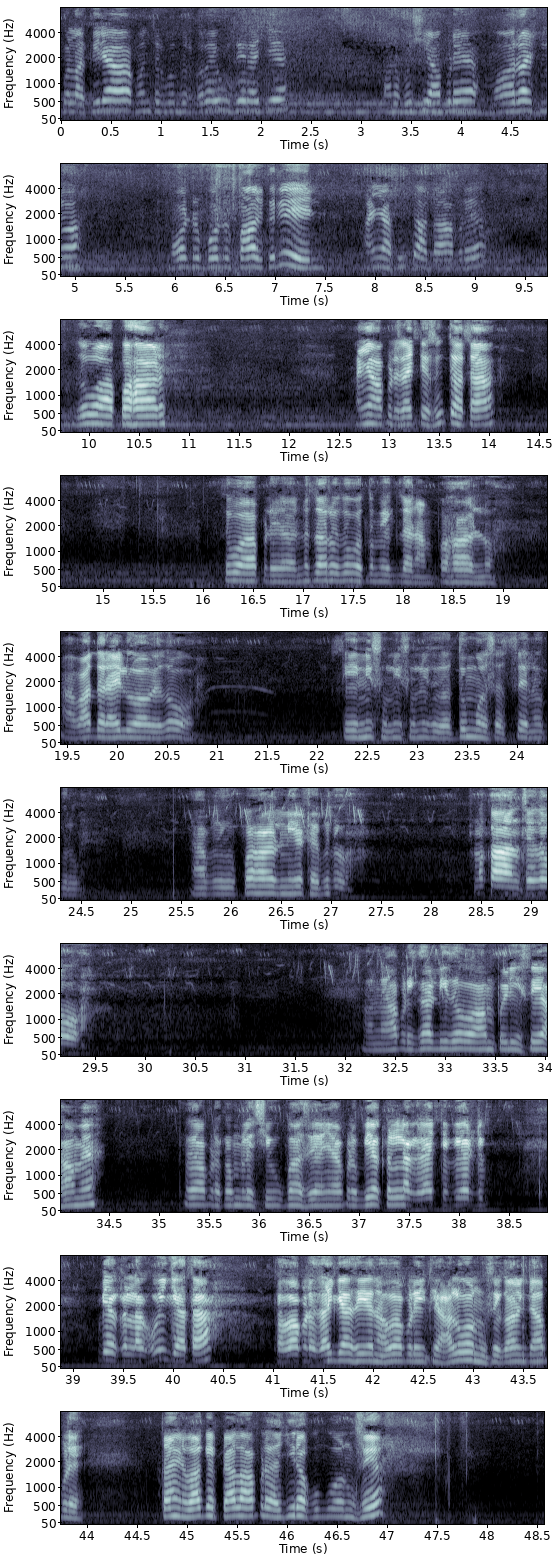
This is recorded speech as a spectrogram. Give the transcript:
પેલા કર્યા પંચર પંચર કરાવ્યું છે રાતે. અને પછી આપણે મહારાષ્ટ્રનો બોર્ડર બોર્ડર પાર કરીને અહીંયા સૂતા હતા આપણે. જોવો પહાડ. અહીંયા આપણે રાતે સૂતા હતા. જોવો આપણે, નજારો જુઓ તમે એકદમ આમ પહાડનો. આ વાદળ આયલું આવે, જુઓ. તે નીસું નીસું નીસું ધુમ્મસ જ છે નકરું. આ બધું પહાડની હેઠે બધું મકાન છે, જુઓ. અને આપણી ગાડી, જુઓ, આમ પડી છે સામે. તો આપણે કમલેશી ઊભા છે, અહીંયા આપણે બે કલાક રાતે બે બે કલાક હોઈ ગયા હતા હવે આપણે જાગ્યા છીએ અને હવે આપણે અહીંથી હાલવાનું છે, કારણ કે આપણે ત્રણ વાગે પહેલાં આપણે હજીરા પૂગવાનું છે.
